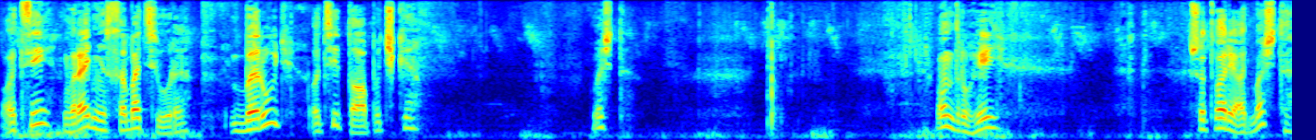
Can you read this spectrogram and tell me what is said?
Оці вредні собацюри. Беруть оці тапочки. Бачите? Он другий. Що творять, бачите?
